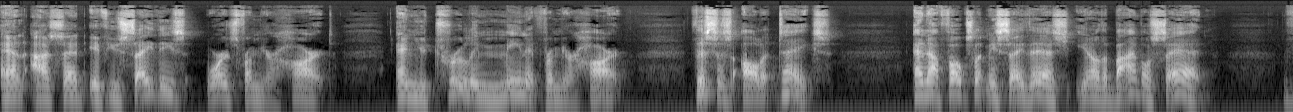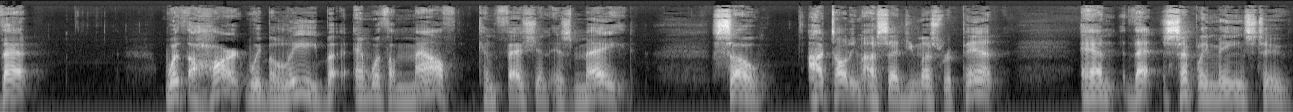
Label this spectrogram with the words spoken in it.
And I said, If you say these words from your heart and you truly mean it from your heart, this is all it takes. And now, folks, let me say this. You know, the Bible said that with the heart we believe, and with the mouth confession is made. So I told him, I said, you must repent. And that simply means to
